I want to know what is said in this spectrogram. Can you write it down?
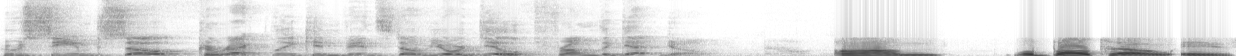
who seemed so correctly convinced of your guilt from the get go? Um, well, Balto is,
